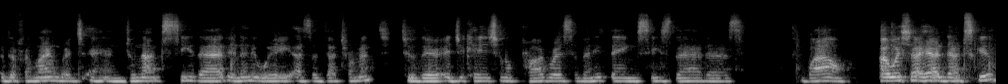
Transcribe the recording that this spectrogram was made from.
a different language and do not see that in any way as a detriment to their educational progress. If anything, sees that as, wow, I wish I had that skill.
